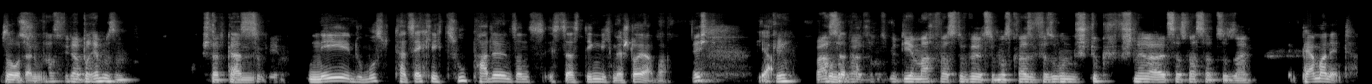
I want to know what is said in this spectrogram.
So, musst du dann fast wieder bremsen, statt Gas Ähm, zu geben. Nee, du musst tatsächlich zupaddeln, sonst ist das Ding nicht mehr steuerbar. Echt? Ja. Okay. Was, Und dann- weil es sonst mit dir macht, was du willst. Du musst quasi versuchen, ein Stück schneller als das Wasser zu sein. Permanent.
